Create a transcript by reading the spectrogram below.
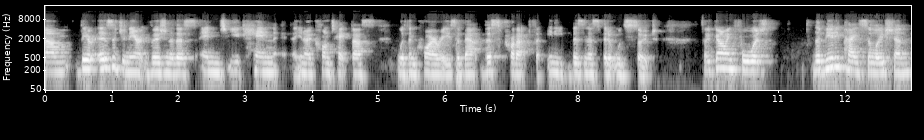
um, there is a generic version of this and you can you know contact us with inquiries about this product for any business that it would suit. So going forward the beauty pay solution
